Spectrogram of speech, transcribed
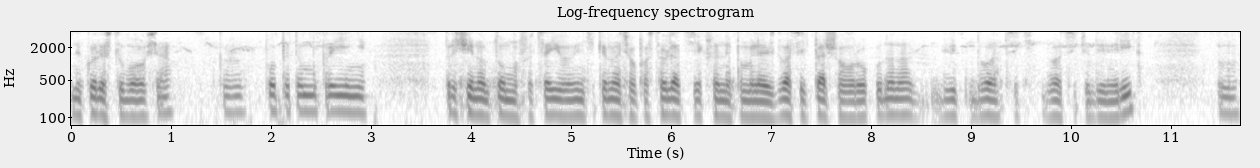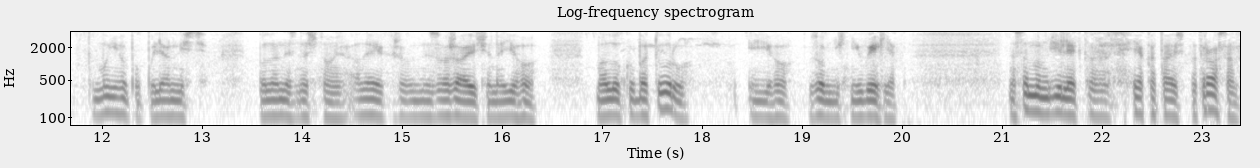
не користувався кажу, попитом в Україні. Причина в тому, що це його він тільки почав поставлятися, якщо не помиляюсь, 21-го року до нас, 2021 рік. Ну, Тому його популярність була незначною. Але якщо незважаючи на його малу кубатуру і його зовнішній вигляд, на самом ділі, я катаюсь по трасам,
